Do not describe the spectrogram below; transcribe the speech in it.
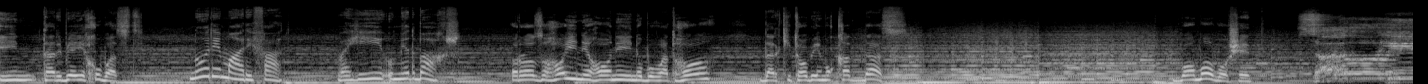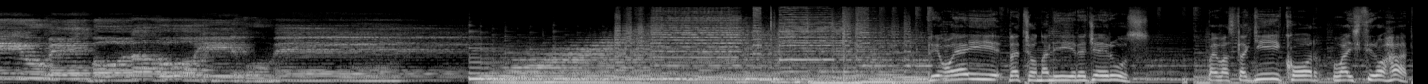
ин тарбияи хуб аст. Нури маърифат ваҳии умедбахш. Розҳои ниҳонии нубувватҳо дар китоби муқаддас. Бо мо бошед. Садои умед бо навои умед. Риояи ратсионалии реҷаи рӯз. Пайвастагии кор ва истироҳат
